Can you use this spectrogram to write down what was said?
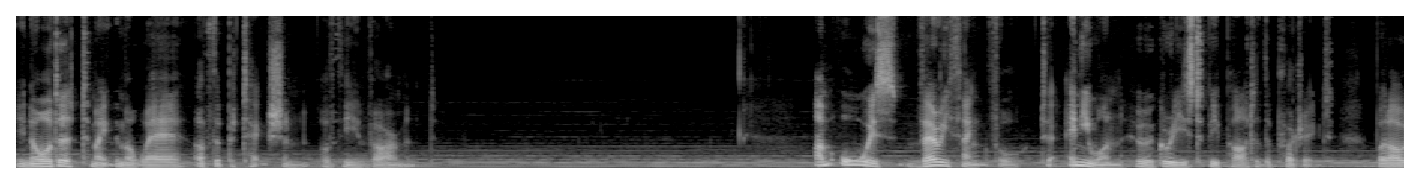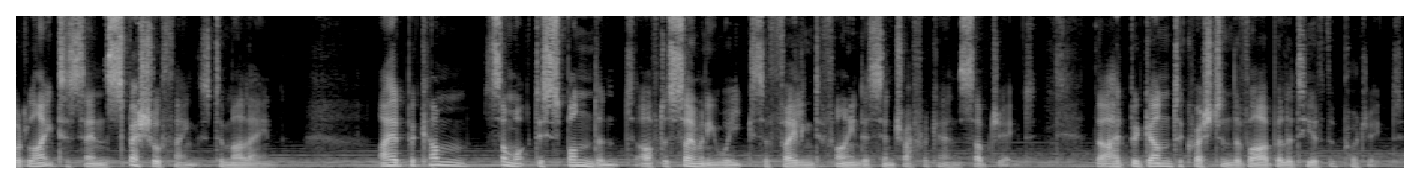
in order to make them aware of the protection of the environment. I'm always very thankful to anyone who agrees to be part of the project, but I would like to send special thanks to Marlene. I had become somewhat despondent after so many weeks of failing to find a Centrafrican subject that I had begun to question the viability of the project.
